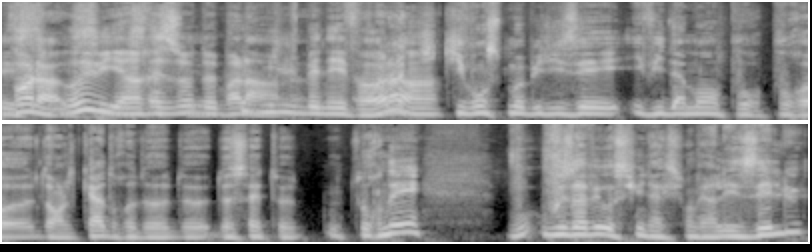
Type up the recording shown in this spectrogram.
voilà, oui, il y a un réseau de plus de 1000 bénévoles hein. qui, vont se mobiliser évidemment pour, pour dans le cadre de, cette tournée. vous, avez aussi une action vers les élus.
